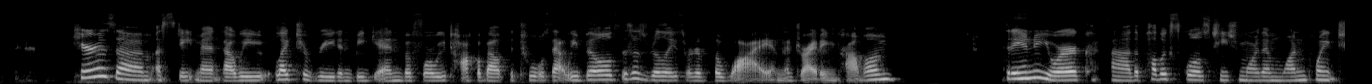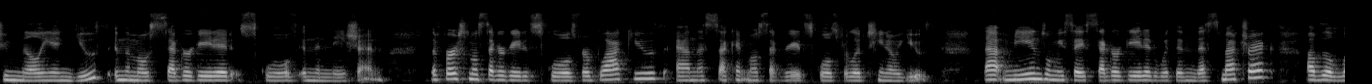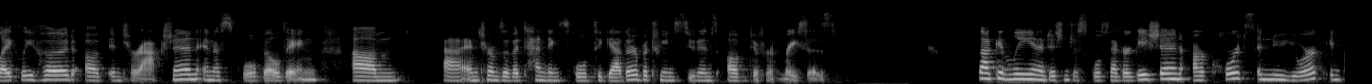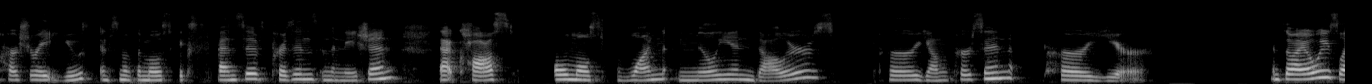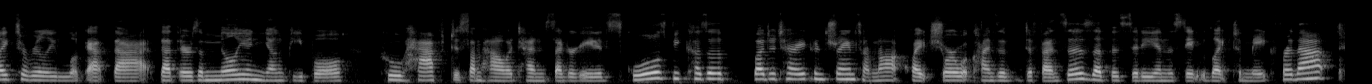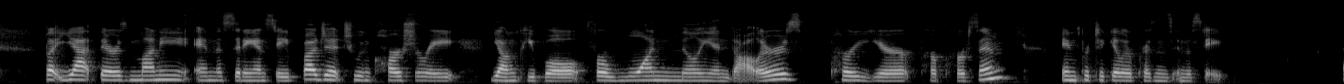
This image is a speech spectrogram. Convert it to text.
Here is um, a statement that we like to read and begin before we talk about the tools that we build. This is really sort of the why and the driving problem. Today in New York, uh, the public schools teach more than 1.2 million youth in the most segregated schools in the nation. The first most segregated schools for Black youth and the second most segregated schools for Latino youth. That means when we say segregated within this metric of the likelihood of interaction in a school building um, uh, in terms of attending school together between students of different races. Secondly, in addition to school segregation, our courts in New York incarcerate youth in some of the most expensive prisons in the nation that cost almost $1 million per young person per year. And so I always like to really look at that, that there's a million young people who have to somehow attend segregated schools because of budgetary constraints. I'm not quite sure what kinds of defenses that the city and the state would like to make for that. But yet there's money in the city and state budget to incarcerate young people for $1 million per year per person in particular prisons in the state.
